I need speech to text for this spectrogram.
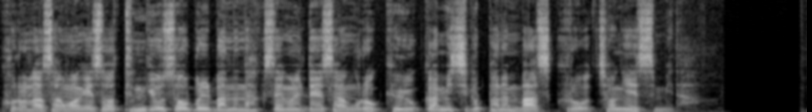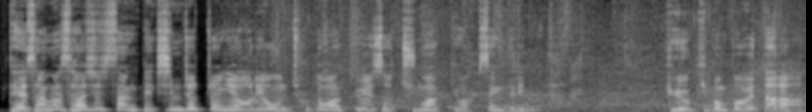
코로나 상황에서 등교 수업을 받는 학생을 대상으로 교육감이 지급하는 마스크로 정의했습니다. 대상은 사실상 백신 접종이 어려운 초등학교에서 중학교 학생들입니다. 교육기본법에 따라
